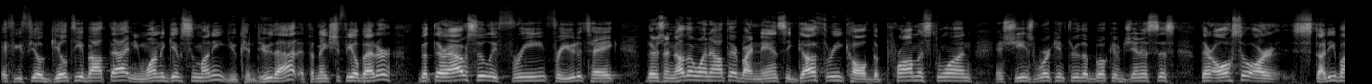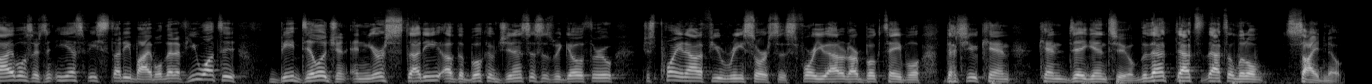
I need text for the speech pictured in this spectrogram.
If you feel guilty about that and you want to give some money, you can do that if it makes you feel better, but they're absolutely free for you to take. There's another one out there by Nancy Guthrie called The Promised One, and she's working through the book of Genesis. There also are study Bibles. There's an ESV study Bible that if you want to be diligent in your study of the book of Genesis as we go through, just pointing out a few resources for you out at our book table that you can, can dig into. But that, that's, that's a little side note.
